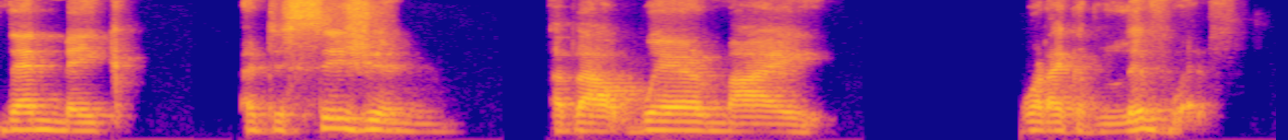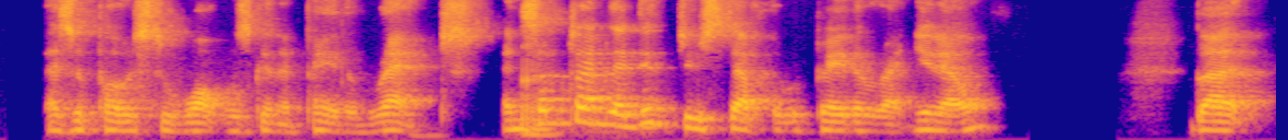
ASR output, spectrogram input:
then make a decision about where my what I could live with as opposed to what was going to pay the rent. And right. sometimes I did do stuff that would pay the rent, you know. But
